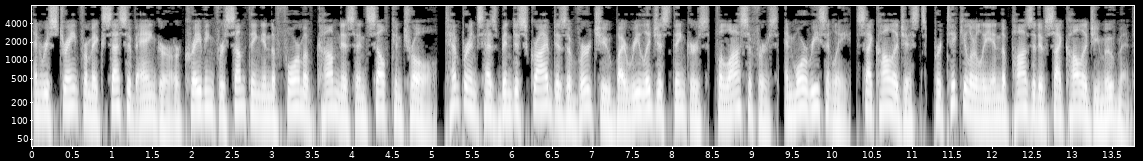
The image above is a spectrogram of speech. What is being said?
and restraint from excessive anger or craving for something in the form of calmness and self-control. Temperance has been described as a virtue by religious thinkers, philosophers, and more recently, psychologists, particularly in the positive psychology movement.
